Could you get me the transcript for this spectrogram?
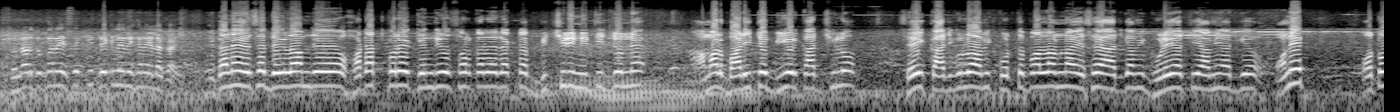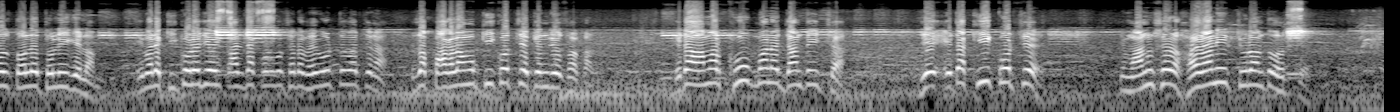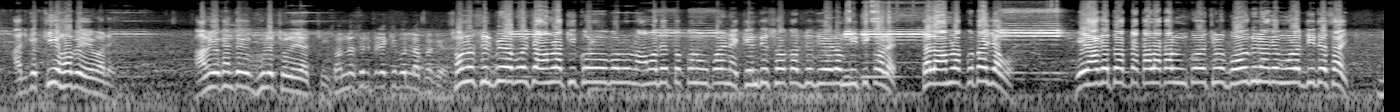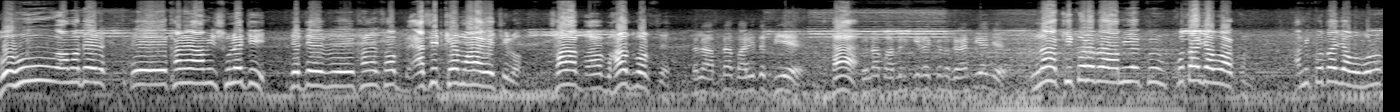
সোনার দোকানে এসে কি দেখলেন এখানে এলাকায়? এখানে এসে দেখলাম যে হঠাৎ করে কেন্দ্রীয় সরকারের একটা বিচ্ছিরি নীতির জন্য আমার বাড়িতে বিয়ের কাজ ছিল, সেই কাজগুলো আমি করতে পারলাম না, এসে আজকে আমি ঘুরে যাচ্ছি, আমি আজকে অনেক অতল তলে তলিয়ে গেলাম। এবারে কি করে যে এই কাজটা করব সেটা ভেবে উঠতে পারছে না। এসব পাগলামো কী করছে কেন্দ্রীয় সরকার? এটা আমার খুব মানে জানতে ইচ্ছা, যে এটা কি করছে, যে মানুষের হয়রানি চূড়ান্ত হচ্ছে। আজকে কি হবে এবারে? আমি এখান থেকে ঘুরে চলে যাচ্ছি। স্বর্ণশিল্পীরা কি বলল আপনাকে? স্বর্ণশিল্পীরা বলছে আমরা কি করব বলুন? আমাদের তো কোনো উপায় নেই। কেন্দ্রীয় সরকার যদি এরকম নীতি করে তাহলে আমরা কোথায় যাব? এর আগে তো একটা কালাকানুন করেছিল বহুদিন আগে মোরারজি দেশাই। বহু আমাদের এখানে আমি শুনেছি যে এখানে সব অ্যাসিড খেয়ে মারা গেছিল সারা ভারতবর্ষে। তাহলে আপনার বাড়িতে বিয়ে? হ্যাঁ। সোনা পাবেন কিনা কোনো গ্যারান্টি আছে? না কি করে আমি কোথায় যাব এখন? আমি কোথায় যাব বলুন?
